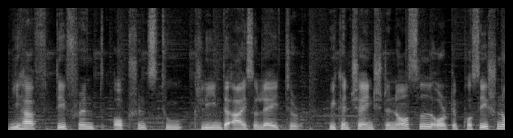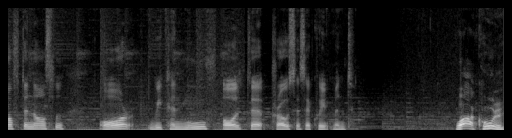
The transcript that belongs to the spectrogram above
We have different options to clean the isolator. We can change the nozzle or the position of the nozzle or we can move all the process equipment. Wow, cool.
